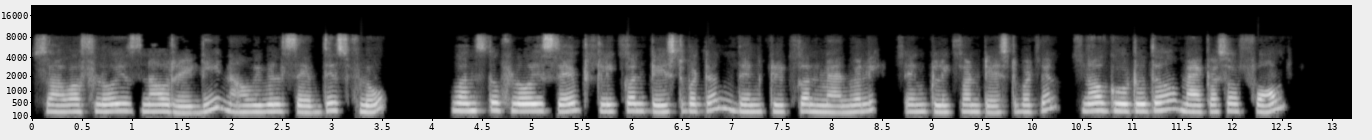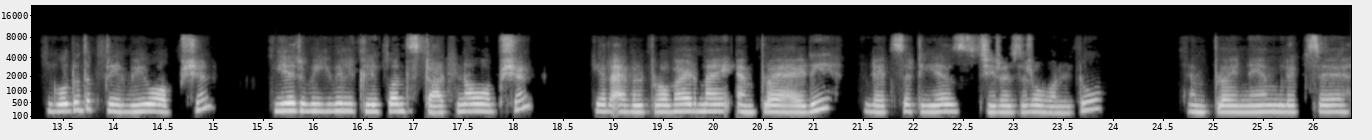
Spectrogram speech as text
So our flow is now ready. Now we will save this flow. Once the flow is saved, click on test button, then click on manually, then click on test button. Now go to the Microsoft form. Go to the preview option. Here we will click on start now option. Here I will provide my employee ID let's say ts0012 employee name let's say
